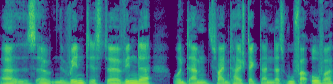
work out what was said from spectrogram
Äh, äh, Wind ist äh, Winde und am zweiten Teil steckt dann das Ufer over.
